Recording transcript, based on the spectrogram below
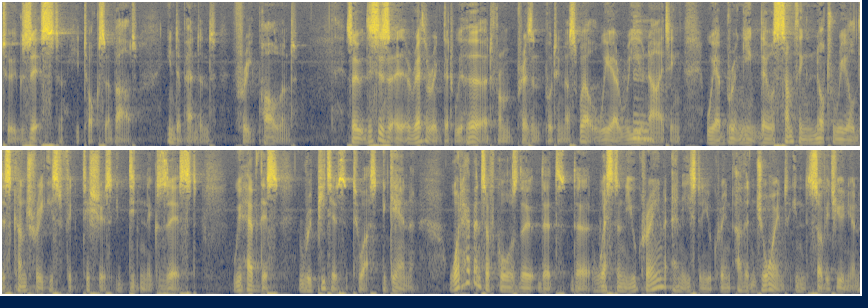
to exist. He talks about independent, free Poland. So this is a rhetoric that we heard from President Putin as well. We are mm. reuniting. Mm. We are bringing. There was something not real. This country is fictitious. It didn't exist. We have this repeated to us again. What happens, of course, the, that the Western Ukraine and Eastern Ukraine are then joined in the Soviet Union,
